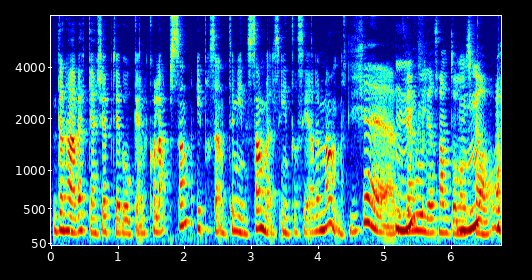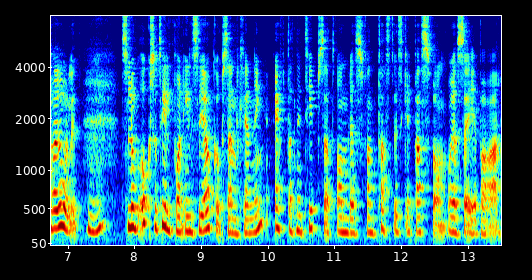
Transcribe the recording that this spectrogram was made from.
den här veckan köpte jag boken Kollapsen i present till min samhällsintresserade man. Jävlar Mm. roliga samtal de ska ha. Vad roligt. Mm. Slog också till på en Ilse Jacobsen-klänning efter att ni tipsat om dess fantastiska passform och jag säger bara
